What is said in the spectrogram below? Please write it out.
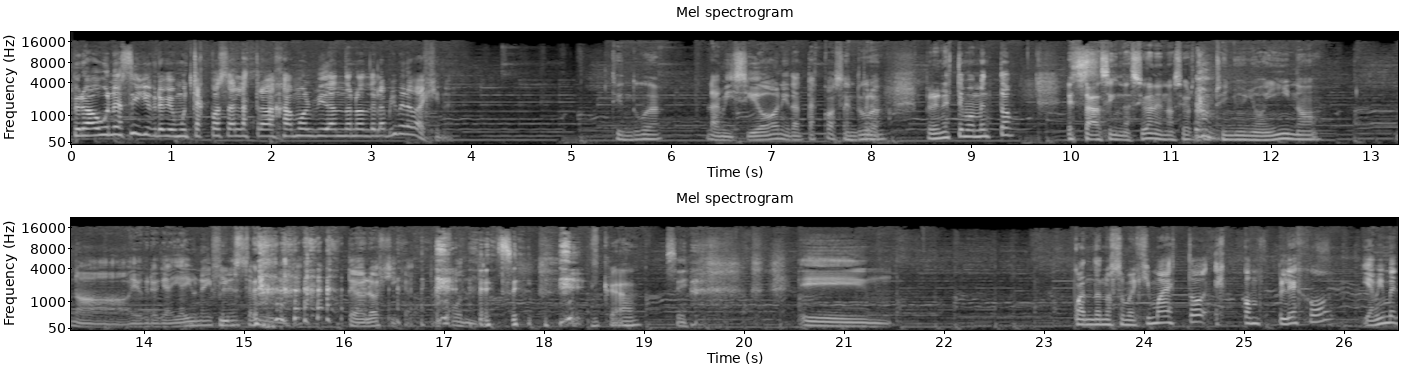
Pero aún así yo creo que muchas cosas las trabajamos olvidándonos de la primera página. Sin duda. La misión y tantas cosas. Sin duda. Pero, pero en este momento, Estas asignaciones, ¿no es cierto? Entre ñuñoíno. no, yo creo que ahí hay una diferencia teológica profunda. sí. Claro. Sí. Y cuando nos sumergimos a esto es complejo y a mí me,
